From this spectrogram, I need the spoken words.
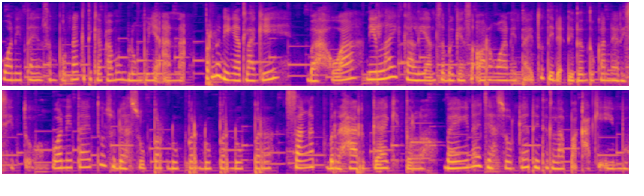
wanita yang sempurna ketika kamu belum punya anak. Perlu diingat lagi, bahwa nilai kalian sebagai seorang wanita itu tidak ditentukan dari situ. Wanita itu sudah super duper duper duper sangat berharga gitu loh. Bayangin aja surga di telapak kaki ibu.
